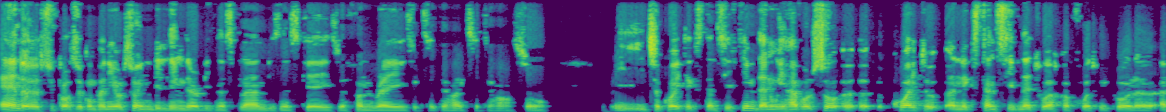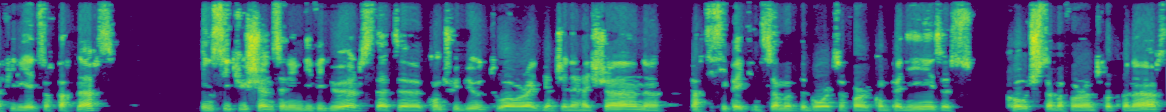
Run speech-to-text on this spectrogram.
and uh, support the company also in building their business plan, business case, the fundraise, etc., etc. So it's a quite extensive team. Then we have also a, a, quite a, an extensive network of what we call uh, affiliates or partners, institutions and individuals that uh, contribute to our idea generation, uh, participate in some of the boards of our companies, uh, coach some of our entrepreneurs,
